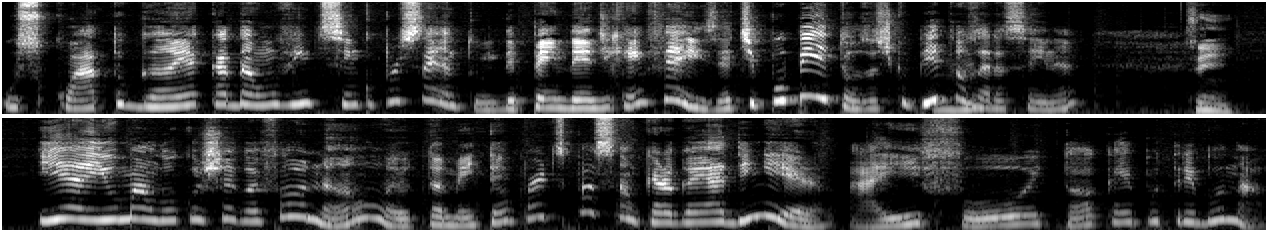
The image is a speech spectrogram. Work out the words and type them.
os quatro ganham cada um 25%, independente de quem fez. É tipo o Beatles, acho que o Beatles era assim, né? Sim. E aí o maluco chegou e falou: Não, eu também tenho participação, quero ganhar dinheiro. Aí foi, toca aí pro tribunal.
